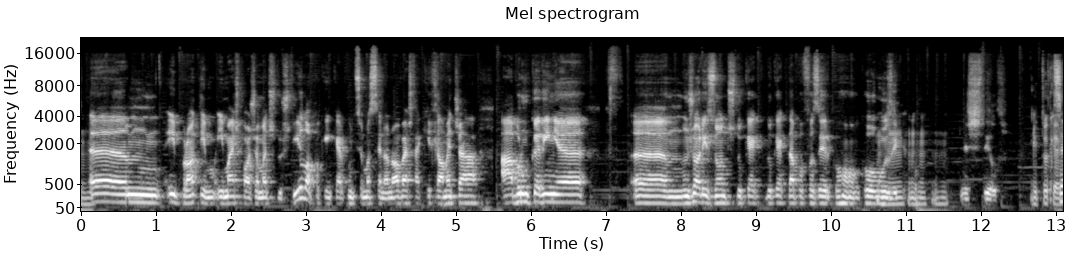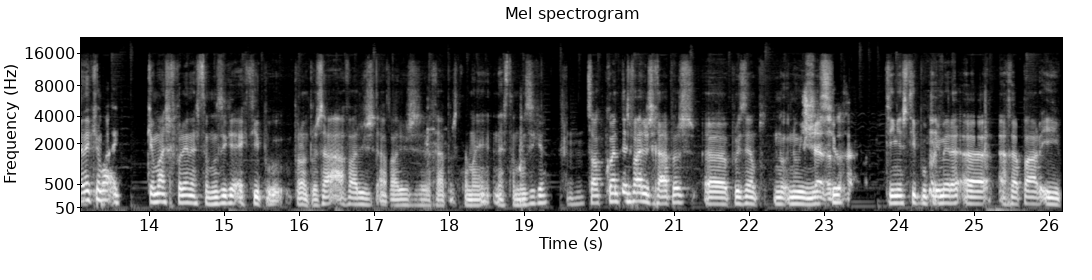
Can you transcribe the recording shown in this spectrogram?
uhum. um, e pronto, e, e mais para os amantes do estilo, ou para quem quer conhecer uma cena nova, esta aqui realmente já abre um bocadinho um, os horizontes do que, é, que- do que é que dá para fazer com, com a música, Uhum, uhum. nestes estilos. E tu, A Kevin? cena que eu, que eu mais reparei nesta música é que, tipo, pronto, já há vários, há vários rappers também nesta música. Uhum. Só que quando tens vários rappers, ah, por exemplo, no, no início, tinhas tipo o primeiro a, a rapar e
